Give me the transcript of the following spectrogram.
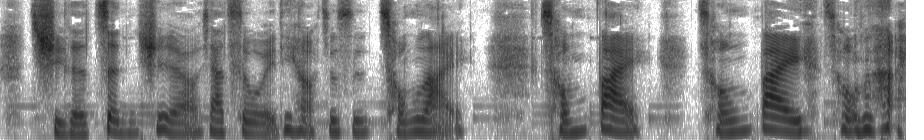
取得正确啊！下次我一定要就是重来，崇拜，崇拜，重来。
